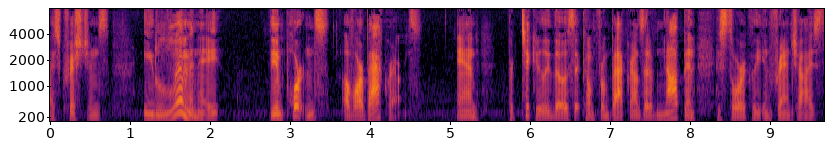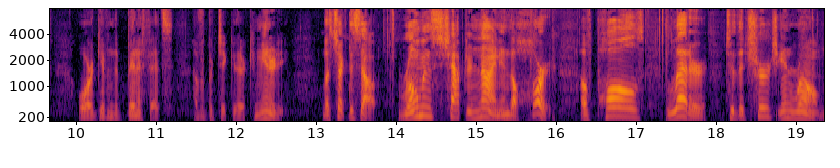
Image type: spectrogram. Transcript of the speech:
as Christians eliminate the importance of our backgrounds? And particularly those that come from backgrounds that have not been historically enfranchised or given the benefits of a particular community. Let's check this out. Romans chapter 9, in the heart of Paul's letter to the church in Rome.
